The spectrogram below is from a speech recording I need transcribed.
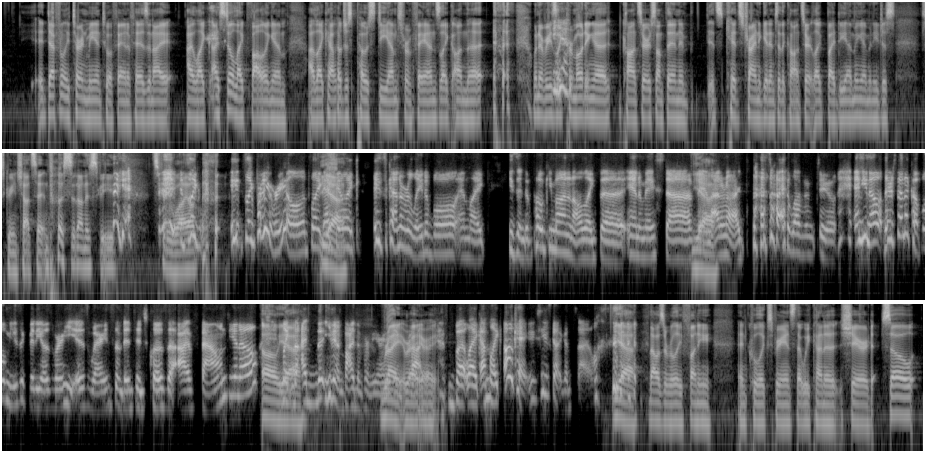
it definitely turned me into a fan of his. And I I like I still like following him. I like how he'll just post DMs from fans like on the whenever he's like yeah. promoting a concert or something, and it's kids trying to get into the concert like by DMing him, and he just screenshots it and posts it on his feed. Yeah. It's pretty wild. It's like it's like pretty real. It's like yeah. I feel like it's kind of relatable and like he's into Pokemon and all like the anime stuff. Yeah. And I don't know. I, that's why I love him too. And you know, there's been a couple music videos where he is wearing some vintage clothes that I've found. You know. Oh yeah. Like the, I, the, he didn't buy them for me or. Right, right, right. But like, I'm like, okay, he's got good style. yeah, that was a really funny and cool experience that we kind of shared. So,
